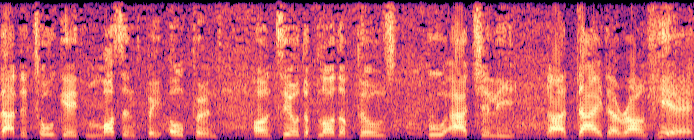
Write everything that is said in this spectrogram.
that the toll gate mustn't be opened until the blood of those who actually uh, died around here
